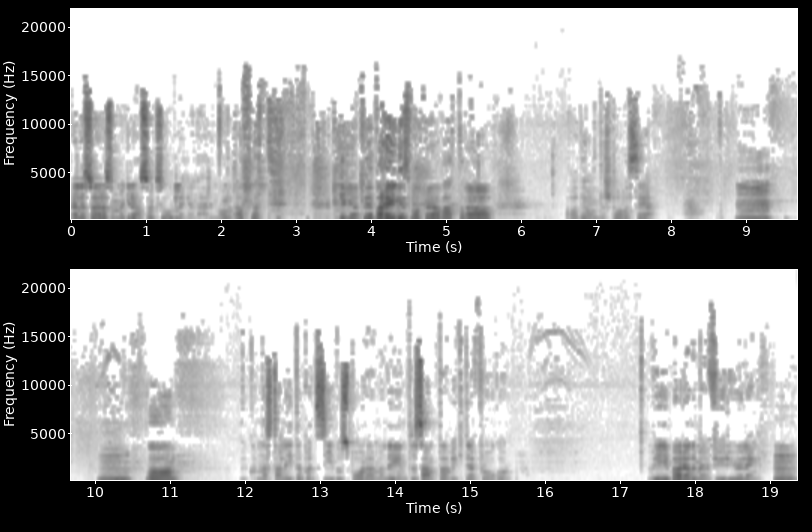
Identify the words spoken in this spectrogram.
Eller så är det som med grönsaksodlingen här i Norrland. att, att det är bara ingen som har prövat. Ja. Ja, det återstår att se. Mm. Mm, vad... Vi kom nästan lite på ett sidospår där, men det är intressanta, viktiga frågor. Vi började med en fyrhjuling Mm.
